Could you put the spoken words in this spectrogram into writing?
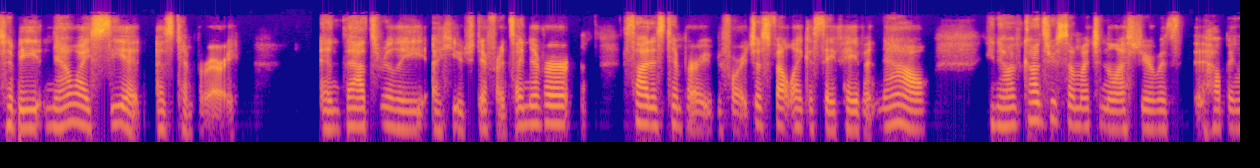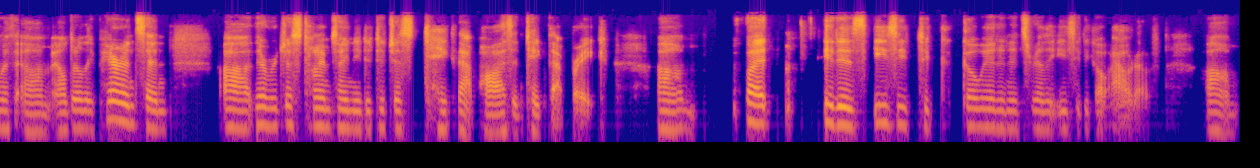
to be now i see it as temporary and that's really a huge difference. I never saw it as temporary before. It just felt like a safe haven. Now you know i've gone through so much in the last year with helping with um, elderly parents and uh, there were just times i needed to just take that pause and take that break. Um, but it is easy to go in and it's really easy to go out of. Um,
